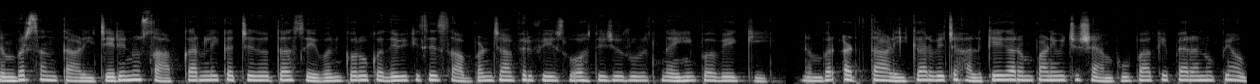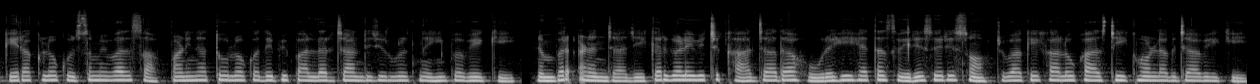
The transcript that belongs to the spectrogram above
ਨੰਬਰ 47 ਚਿਹਰੇ ਨੂੰ ਸਾਫ਼ ਕਰਨ ਲਈ ਕੱਚੇ ਦੁੱਧ ਦਾ ਸੇਵਨ ਕਰੋ। ਕਦੇ ਵੀ ਕਿਸੇ ਸਾਬਣ ਜਾਂ ਫਿਰ ਫੇਸ ਵਾਸ਼ ਦੀ ਜ਼ਰੂਰਤ ਨਹੀਂ ਪਵੇਗੀ। ਨੰਬਰ 48 ਘਰ ਵਿੱਚ ਹਲਕੇ ਗਰਮ ਪਾਣੀ ਵਿੱਚ ਸ਼ੈਂਪੂ ਪਾ ਕੇ ਪੈਰਾਂ ਨੂੰ ਭਿਉਂ ਕੇ ਰੱਖ ਲਓ। ਕੁਝ ਸਮੇਂ ਬਾਅਦ ਸਾਫ਼ ਪਾਣੀ ਨਾਲ ਧੋ ਲਓ। ਕਦੇ ਵੀ ਪਾਰਲਰ ਜਾਣ ਦੀ ਜ਼ਰੂਰਤ ਨਹੀਂ ਪਵੇਗੀ। ਨੰਬਰ 49 ਜੇਕਰ ਗਲੇ ਵਿੱਚ ਖਾਜ ਜ਼ਿਆਦਾ ਹੋ ਰਹੀ ਹੈ ਤਾਂ ਸਵੇਰੇ ਸਵੇਰੇ ਸੌਂਫ ਚਬਾ ਕੇ ਖਾ ਲਓ। ਖਾਸ ਠੀਕ ਹੋਣ ਲੱਗ ਜਾਵੇਗੀ।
